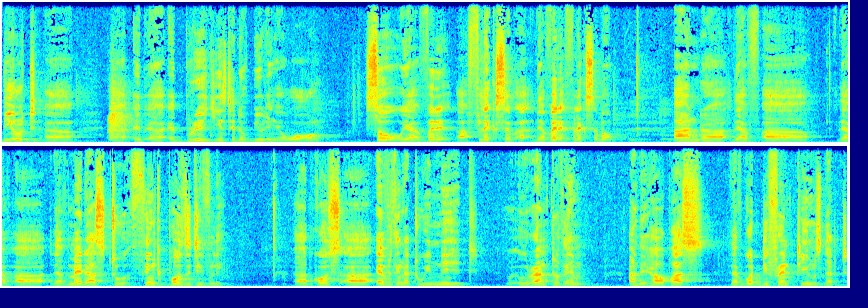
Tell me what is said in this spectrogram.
built uh, uh a, a, bridge instead of building a wall. So we are very uh, flexible. Uh, they are very flexible, and they have they have they have made us to think positively, because everything that we need, we run to them, and they help us. They've got different teams that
